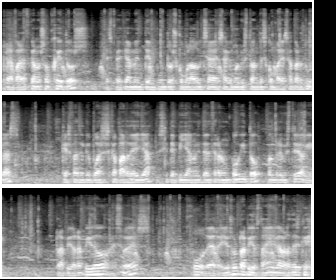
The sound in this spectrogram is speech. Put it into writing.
reaparezcan los objetos, especialmente en puntos como la ducha esa que hemos visto antes con varias aperturas, que es fácil que puedas escapar de ella si te pillan o te encierran un poquito, donde lo he visto yo aquí. Rápido, rápido, eso es. Joder, ellos son rápidos también, la verdad es que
